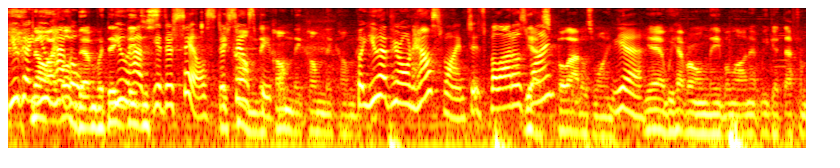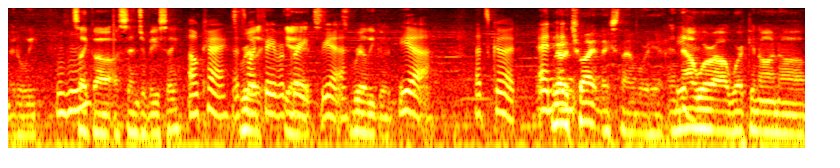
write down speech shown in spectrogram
You got No, you I have love a, them, but they- you they have just- yeah, they're sales. They're They come, they come, they come, they come. But you have your own house wine. It's Ballato's Yes, wine. Yes, Ballato's wine. Yeah. Mm-hmm. Yeah, we have our own label on it. We get that from Italy. It's like a, a Sangiovese. Okay, It's that's really, my favorite yeah, grape. It's, yeah, it's really good. yeah, that's good. And, We gotta and- try it next time we're here. And Yeah. now we're uh, working on uh,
